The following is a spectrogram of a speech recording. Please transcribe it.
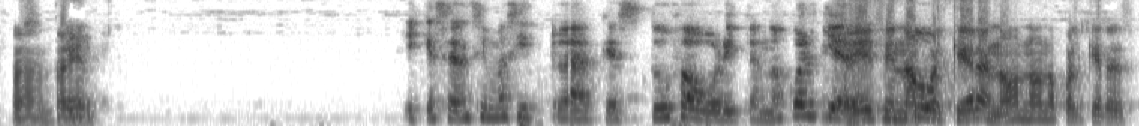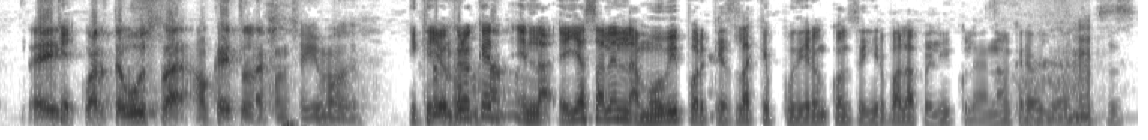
Está, está bien. Y que sea encima así la que es tu favorita, no cualquiera. Sí, sí, no cualquiera, no, no, no cualquiera. Ey, ¿Qué? ¿cuál te gusta? Ok, te la conseguimos. Y que yo creo que en la, ella sale en la movie porque es la que pudieron conseguir para la película, ¿no? Creo yo. Entonces,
